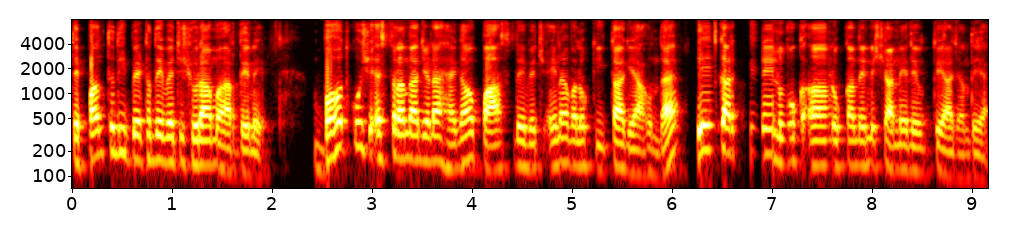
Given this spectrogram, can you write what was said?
ਤੇ ਪੰਥ ਦੀ ਪਿੱਠ ਦੇ ਵਿੱਚ ਛੁਰਾ ਮਾਰਦੇ ਨੇ। ਬਹੁਤ ਕੁਝ ਇਸ ਤਰ੍ਹਾਂ ਦਾ ਜਿਹੜਾ ਹੈਗਾ ਉਹ ਪਾਸ ਦੇ ਵਿੱਚ ਇਹਨਾਂ ਵੱਲੋਂ ਕੀਤਾ ਗਿਆ ਹੁੰਦਾ ਇਸ ਕਰਕੇ ਲੋਕ ਆਮ ਲੋਕਾਂ ਦੇ ਨਿਸ਼ਾਨੇ ਦੇ ਉੱਤੇ ਆ ਜਾਂਦੇ ਆ।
